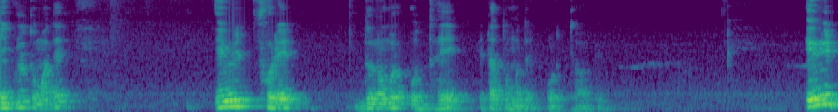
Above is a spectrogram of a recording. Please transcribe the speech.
এইগুলো তোমাদের ইউনিট ফোরের দু নম্বর অধ্যায়ে এটা তোমাদের পড়তে হবে। ইউনিট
